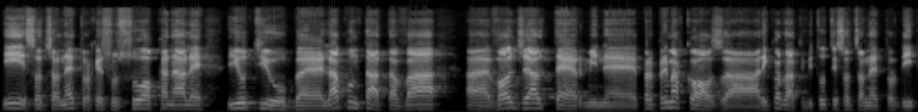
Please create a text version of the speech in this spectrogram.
i social network e sul suo canale YouTube. La puntata va eh, volge al termine. Per prima cosa, ricordatevi tutti i social network di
